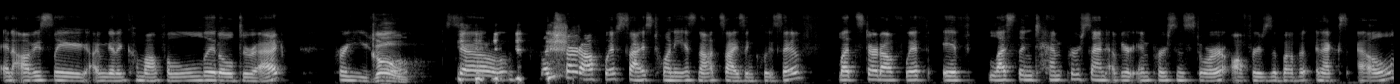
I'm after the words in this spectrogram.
and obviously i'm going to come off a little direct per usual go so let's start off with size 20 is not size inclusive. Let's start off with if less than 10% of your in person store offers above an XL,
